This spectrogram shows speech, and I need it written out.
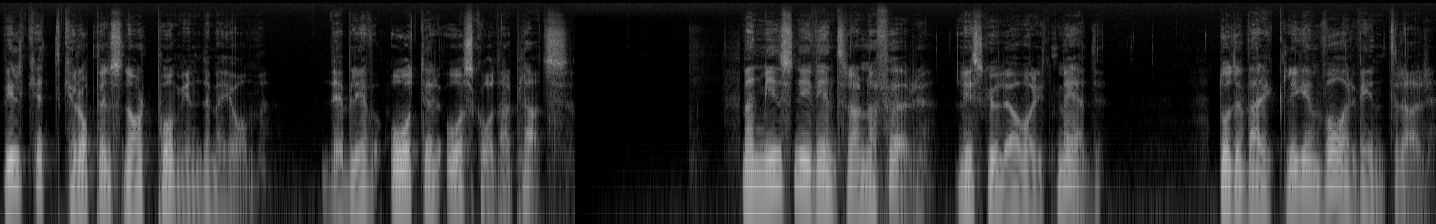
vilket kroppen snart påminde mig om. Det blev åter åskådarplats. Men minns ni vintrarna förr? Ni skulle ha varit med. Då det verkligen var vintrar.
